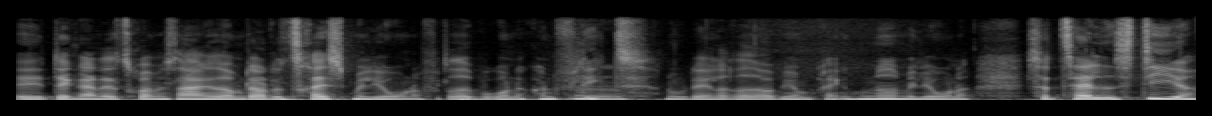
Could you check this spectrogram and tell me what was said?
dengang, der tror jeg, man snakkede om, der var der 60 millioner fordrevet på grund af konflikt. Mm. Nu er det allerede oppe i omkring 100 millioner. Så tallet stiger.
